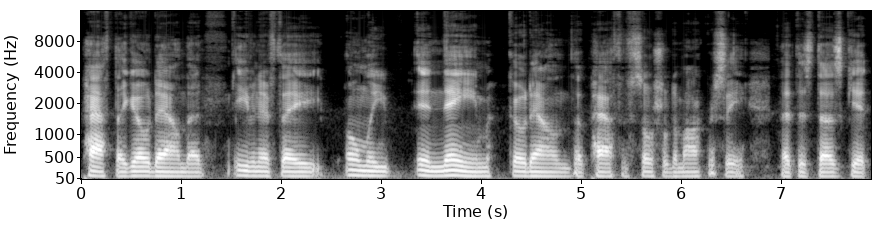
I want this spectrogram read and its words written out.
path they go down, that even if they only in name go down the path of social democracy, that this does get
